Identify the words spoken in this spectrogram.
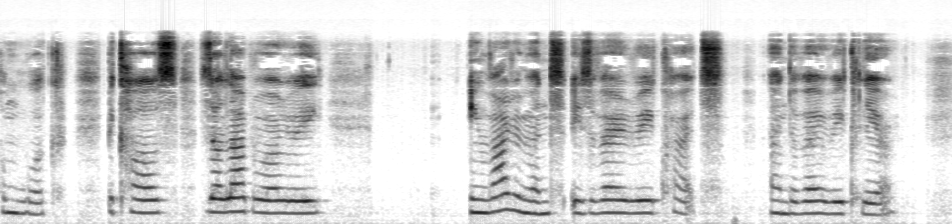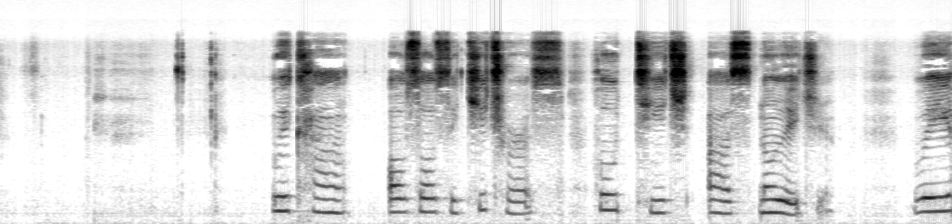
homework because the library environment is very quiet and very clear. We can also see teachers who teach us knowledge. We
